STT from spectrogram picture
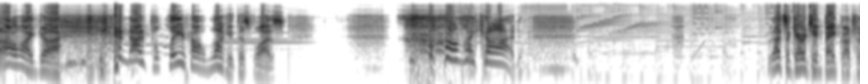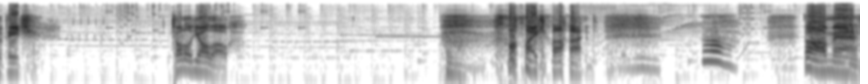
oh my god. you cannot believe how lucky this was. oh my god. That's a guaranteed bankrupt for Peach. Total YOLO. oh my god. oh man.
